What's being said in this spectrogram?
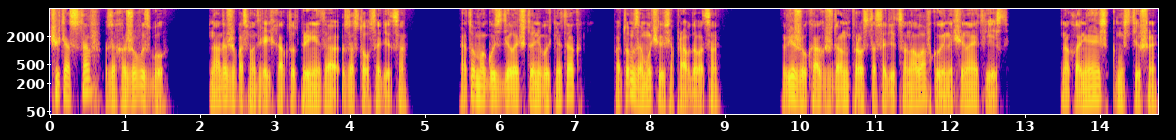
Чуть отстав, захожу в избу. Надо же посмотреть, как тут принято за стол садиться. А то могу сделать что-нибудь не так, потом замучаюсь оправдываться. Вижу, как Ждан просто садится на лавку и начинает есть. Наклоняюсь к Мустише.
